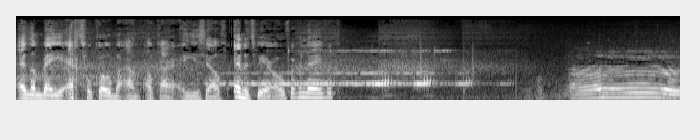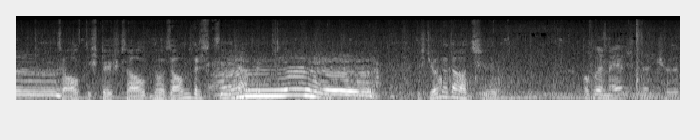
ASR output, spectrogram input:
En dan ben je echt volkomen aan elkaar en jezelf en het weer overgeleverd. Alte Stift das halt noch was anderes gewesen. aber Das ist ja nicht allzu schön. Auf dem schön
